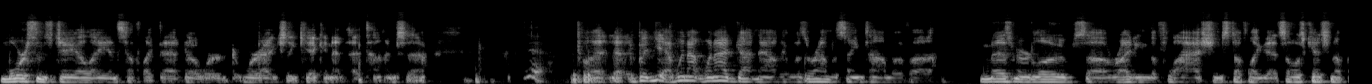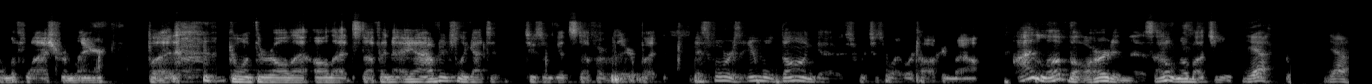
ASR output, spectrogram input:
Morrison's JLA and stuff like that uh, were were actually kicking at that time. So Yeah. but uh, but yeah, when I when I'd gotten out, it was around the same time of uh, Messner-Loebs' uh, writing the Flash and stuff like that. So I was catching up on the Flash from there. But going through all that all that stuff, and I I eventually got to to some good stuff over there. But as far as Emerald Dawn goes, which is what we're talking about, I love the art in this. I don't know about you. Yeah. Yeah,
